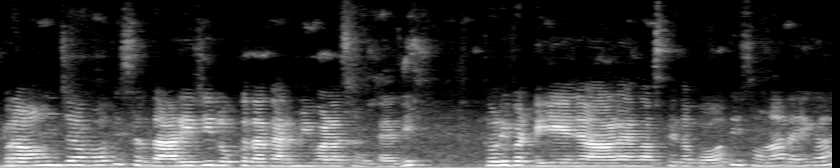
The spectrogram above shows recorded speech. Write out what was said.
ਬਰਾਊਨ ਜਿਹਾ ਬਹੁਤ ਹੀ ਸਰਦਾਰੀ ਜੀ ਲੁੱਕ ਦਾ ਗਰਮੀ ਵਾਲਾ ਸੂਟ ਹੈ ਜੀ। ਥੋੜੀ ਵੱਡੀ ਏਜ ਵਾਲਿਆਂ ਵਾਸਤੇ ਤਾਂ ਬਹੁਤ ਹੀ ਸੋਹਣਾ ਰਹੇਗਾ।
